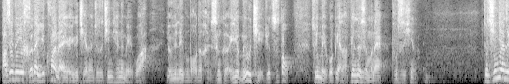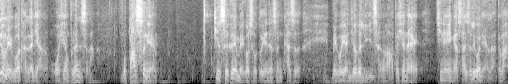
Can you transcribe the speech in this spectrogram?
把这东西合在一块呢，有一个结论就是今天的美国啊，由于内部矛盾很深刻，而且没有解决之道，所以美国变了，变成什么呢？不自信了。就今天这个美国，坦白讲，我现在不认识了。我八四年进社科院美国首都研究生，开始美国研究的里程啊，到现在今年应该三十六年了，对吧？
